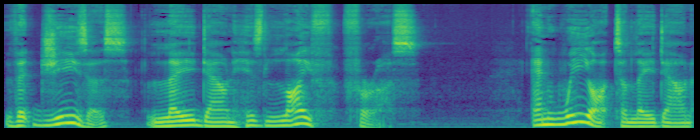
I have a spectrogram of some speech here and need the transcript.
that Jesus laid down his life for us, and we ought to lay down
